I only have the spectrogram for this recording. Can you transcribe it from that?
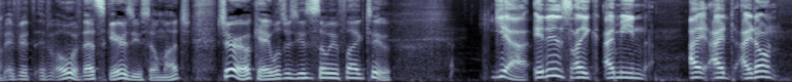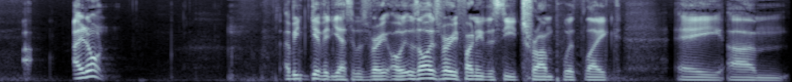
know, if, it, if oh, if that scares you so much, sure, okay, we'll just use the Soviet flag too. yeah it is like i mean i i, I don't i don't i mean given yes it was very it was always very funny to see trump with like a um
